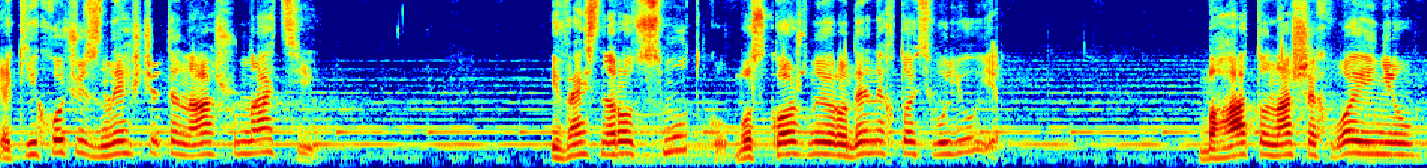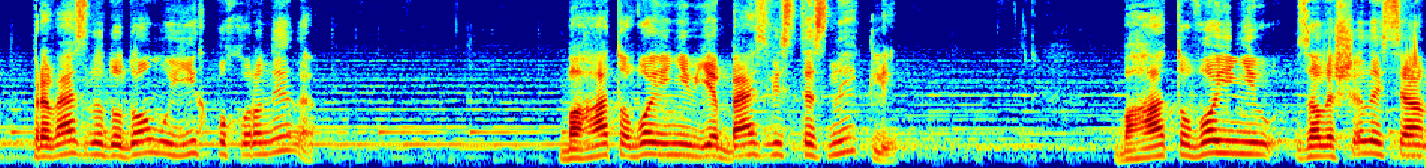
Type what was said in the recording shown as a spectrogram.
які хочуть знищити нашу націю. І весь народ в смутку, бо з кожної родини хтось воює. Багато наших воїнів привезли додому і їх похоронили. Багато воїнів є безвісти зниклі. Багато воїнів залишилися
